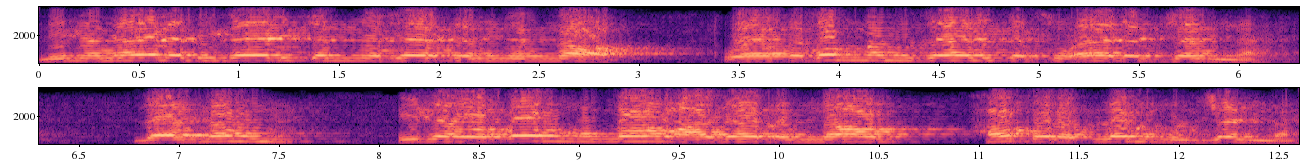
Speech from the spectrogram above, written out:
لننال بذلك النجاة من النار ويتضمن ذلك سؤال الجنة لأنهم إذا وقاهم الله عذاب النار حصلت لهم الجنة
